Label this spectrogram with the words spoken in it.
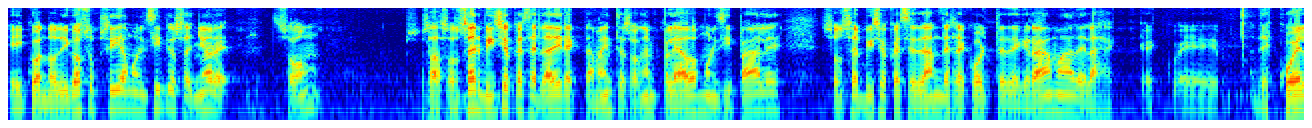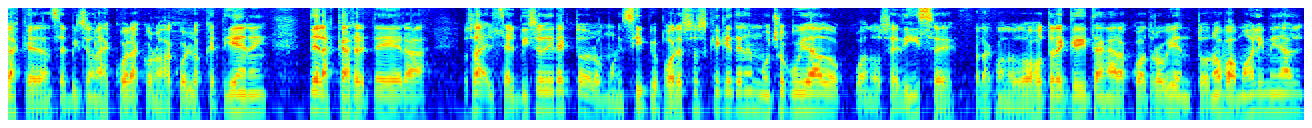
Y cuando digo subsidia a municipios, señores, son, o sea, son servicios que se le da directamente, son empleados municipales, son servicios que se dan de recorte de grama, de las eh, de escuelas que dan servicio en las escuelas con los acuerdos que tienen, de las carreteras, o sea, el servicio directo de los municipios. Por eso es que hay que tener mucho cuidado cuando se dice, ¿verdad? cuando dos o tres gritan a los cuatro vientos, no, vamos a eliminar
